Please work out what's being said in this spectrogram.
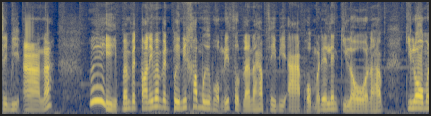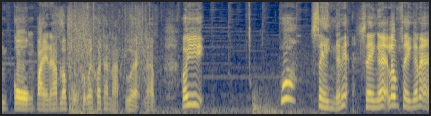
CBR นะเฮ้ยมันเป็นตอนนี้มันเป็นปืนที่เข้ามือผมที่สุดแล้วนะครับ CBR ผมไม่ได้เล่นกิโลนะครับ กิโลมันโกงไปนะครับ แล้วผมก็ไม่ค่อยถนัดด้วยนะครับ เฮ้ยว้าเซ็งอะเนี่ยเซ็งอะเริ่มเซ็งอะเนี่ย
